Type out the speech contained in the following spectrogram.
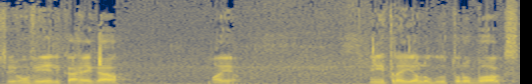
Vocês vão ver ele carregar, ó. Olha. Entra aí o logo do Toro Box.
